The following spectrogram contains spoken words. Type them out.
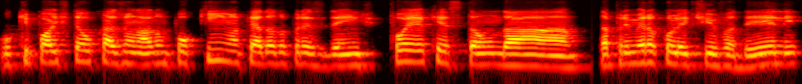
o que pode ter ocasionado um pouquinho a queda do presidente foi a questão da, da primeira coletiva dele,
